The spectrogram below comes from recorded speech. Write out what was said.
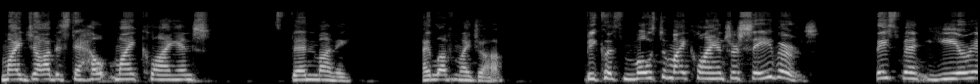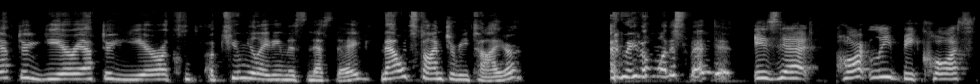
my job is to help my clients spend money. I love my job because most of my clients are savers. They spent year after year after year acc- accumulating this nest egg. Now it's time to retire and they don't want to spend it. Is that partly because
